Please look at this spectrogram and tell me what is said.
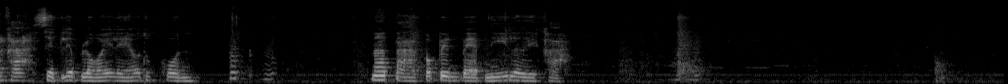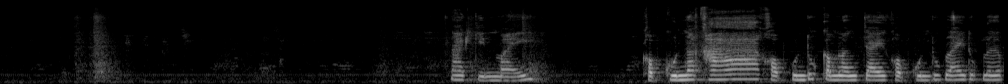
นะคะ เสร็จเรียบร้อยแล้วทุกคน หน้าตาก็เป็นแบบนี้เลยค่ะ น่ากินไหม ขอบคุณนะคะ ขอบคุณทุกกำลังใจ ขอบคุณทุกไลค์ทุกเลิฟ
